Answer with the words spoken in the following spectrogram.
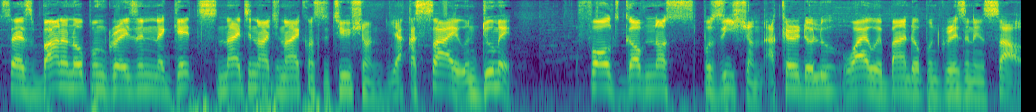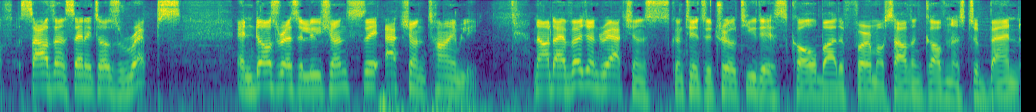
says ban on open grazing negates 1999 constitution. Yakasai Ndume fault governor's position. Akeredolu, why we banned open grazing in South. Southern senators, reps endorse resolutions, say action timely. Now, divergent reactions continue to trail Tuday's call by the firm of Southern governors to ban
